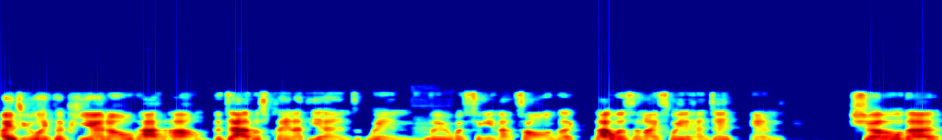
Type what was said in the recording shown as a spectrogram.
I do like the piano that um the dad was playing at the end when Mm. Lou was singing that song. Like that was a nice way to end it and show that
